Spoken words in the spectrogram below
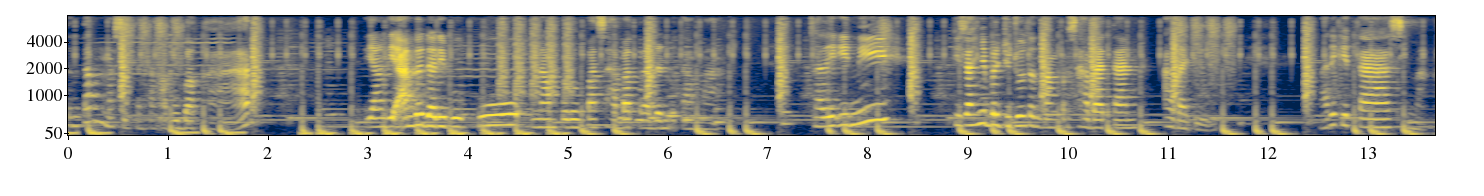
Tentang masih tentang Abu Bakar Yang diambil dari buku 64 Sahabat Teladan Utama. Kali ini kisahnya berjudul tentang persahabatan abadi. Mari kita simak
